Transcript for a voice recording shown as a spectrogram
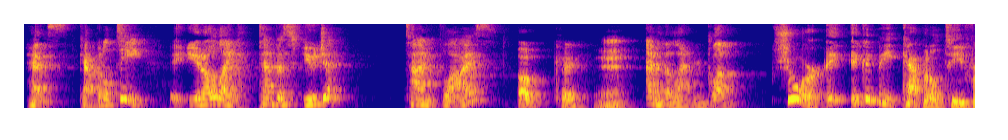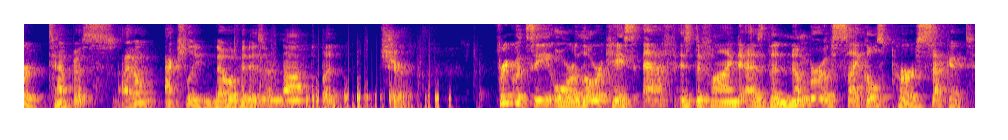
hence capital T. You know, like tempus fugit? Time flies? Okay. Yeah. I'm in the Latin club. Sure, it, it could be capital T for tempus. I don't actually know if it is or not, but sure. Frequency, or lowercase f, is defined as the number of cycles per second.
